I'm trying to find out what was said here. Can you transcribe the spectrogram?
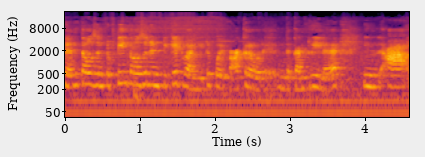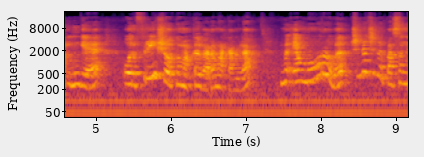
ten thousand fifteen thousand ticket வாங்கிட்டு போய் பார்க்குற ஒரு இந்த கண்ட்ரியில் இங்கே ஒரு ஃப்ரீ ஷோக்கு மக்கள் வர மாட்டாங்களா? மோரோவர் சின்ன சின்ன பசங்க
